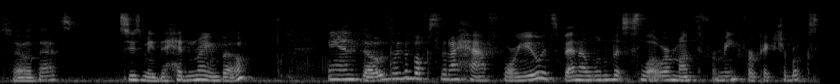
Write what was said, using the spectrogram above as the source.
So that's, excuse me, the hidden rainbow. And those are the books that I have for you. It's been a little bit slower month for me for picture books.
